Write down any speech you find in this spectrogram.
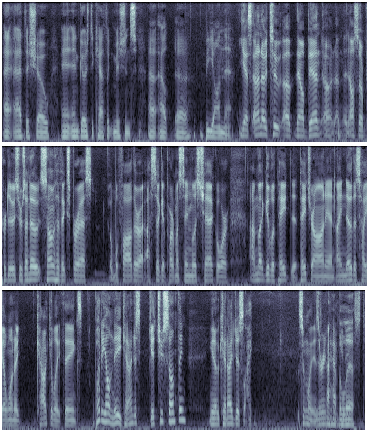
at, at the show and, and goes to Catholic missions uh, out uh, beyond that. Yes, and I know too. Uh, now Ben uh, and also producers. I know some have expressed, uh, "Well, Father, I still get part of my stimulus check," or "I'm not good with pa- uh, Patreon," and I know that's how y'all want to calculate things. What do y'all need? Can I just get you something? You know, can I just like something? Like, is there anything? I have a list.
